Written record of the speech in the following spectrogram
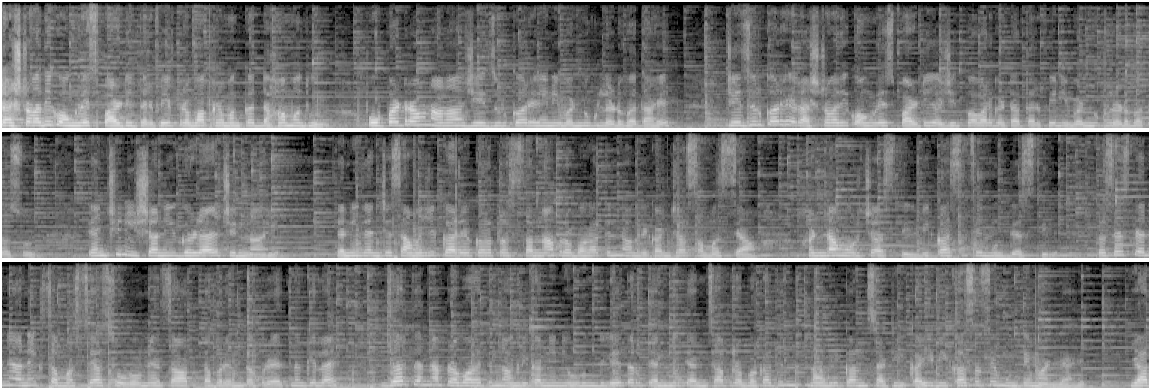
राष्ट्रवादी काँग्रेस पार्टीतर्फे प्रभाग क्रमांक दहामधून पोपटराव नाना जेजुरकर हे निवडणूक लढवत आहेत. जेजूरकर हे राष्ट्रवादी काँग्रेस पार्टी अजित पवार गटातर्फे निवडणूक लढवत असून त्यांची निशाणी घड्याळ चिन्ह आहे. त्यांनी त्यांचे सामाजिक कार्य करत असताना प्रभागातील नागरिकांच्या समस्या हंडा मोर्चा असतील विकासाचे मुद्दे असतील तसेच त्यांनी अनेक समस्या सोडवण्याचा आतापर्यंत प्रयत्न केलाय. जर त्यांना प्रभागातील नागरिकांनी निवडून दिले तर त्यांनी त्यांचा प्रभागातील नागरिकांसाठी काही विकासाचे मुद्दे मांडले आहेत. यात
